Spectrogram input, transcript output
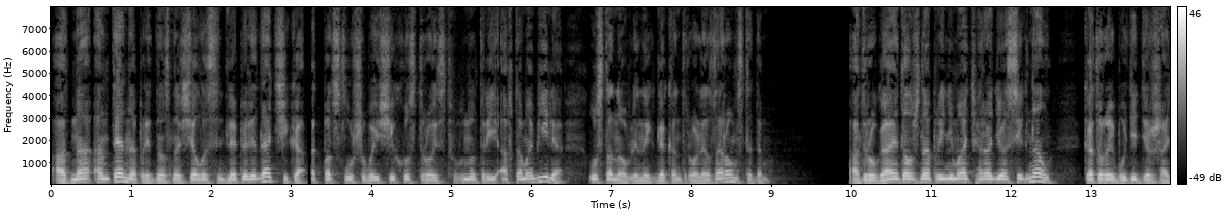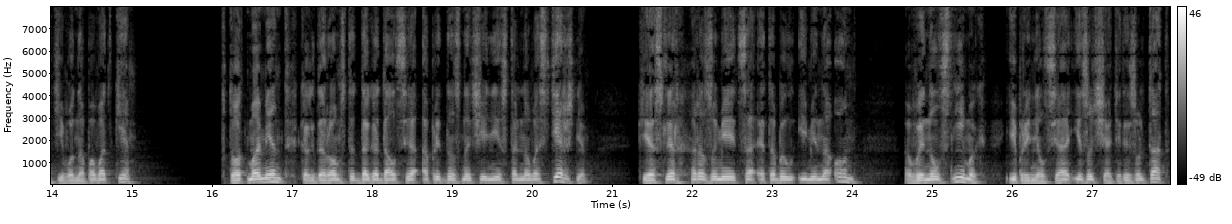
Одна антенна предназначалась для передатчика от подслушивающих устройств внутри автомобиля, установленных для контроля за Ромстедом а другая должна принимать радиосигнал, который будет держать его на поводке. В тот момент, когда Ромстед догадался о предназначении стального стержня, Кеслер, разумеется, это был именно он, вынул снимок и принялся изучать результат.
